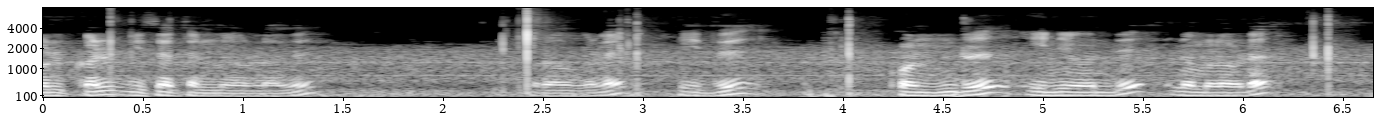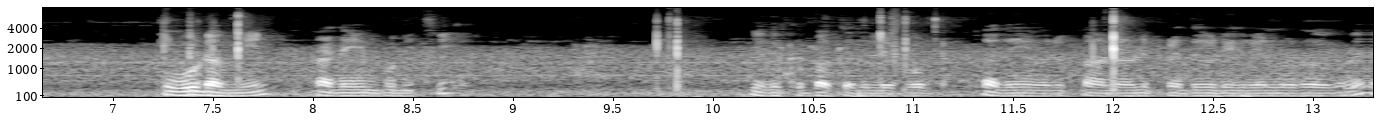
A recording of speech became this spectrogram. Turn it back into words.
முட்கள் விஷத்தன்மை உள்ளது. உறவுகளை இது கொன்று இனி வந்து நம்மளோட ஊட மீன். அதையும் பிடிச்சி இதுக்கு பக்கத்தில் போட்டு அதையும் ஒரு காணொலி பிரதிவிடுகிறேன் உறவுகளை.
